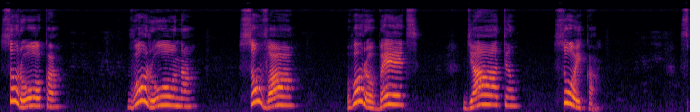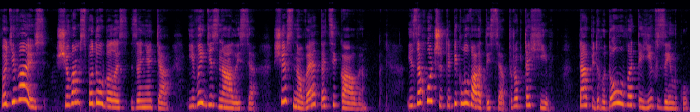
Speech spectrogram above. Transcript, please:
сорока, ворона, сова, горобець, дятел, сойка. Сподіваюсь, що вам сподобалось заняття і ви дізналися щось нове та цікаве. І захочете піклуватися про птахів та підгодовувати їх взимку.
